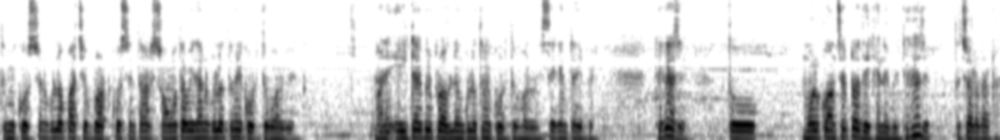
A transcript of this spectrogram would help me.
তুমি কোশ্চেনগুলো পাচ্ছ ব্রড কোশ্চেন তার সমতা বিধানগুলো তুমি করতে পারবে। মানে এই টাইপের প্রবলেমগুলো তুমি করতে পারবে সেকেন্ড টাইপের ঠিক আছে? তো মূল কনসেপ্টটাও দেখে নেবে, ঠিক আছে? তো চলো, টাটা।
